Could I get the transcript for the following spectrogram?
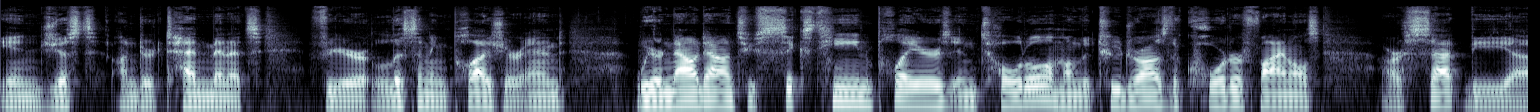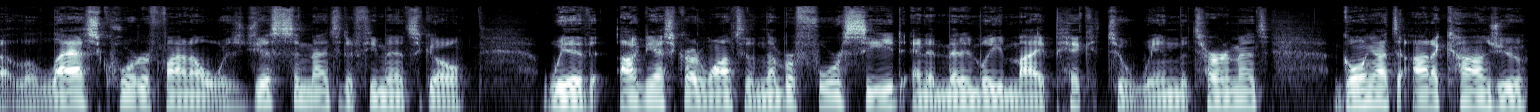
in just under 10 minutes for your listening pleasure. And we are now down to 16 players in total among the two draws. The quarterfinals are set. The, uh, the last quarterfinal was just cemented a few minutes ago with Agnieszka Radwanska, the number four seed, and admittedly my pick to win the tournament. Going out to Anna Konjuh,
